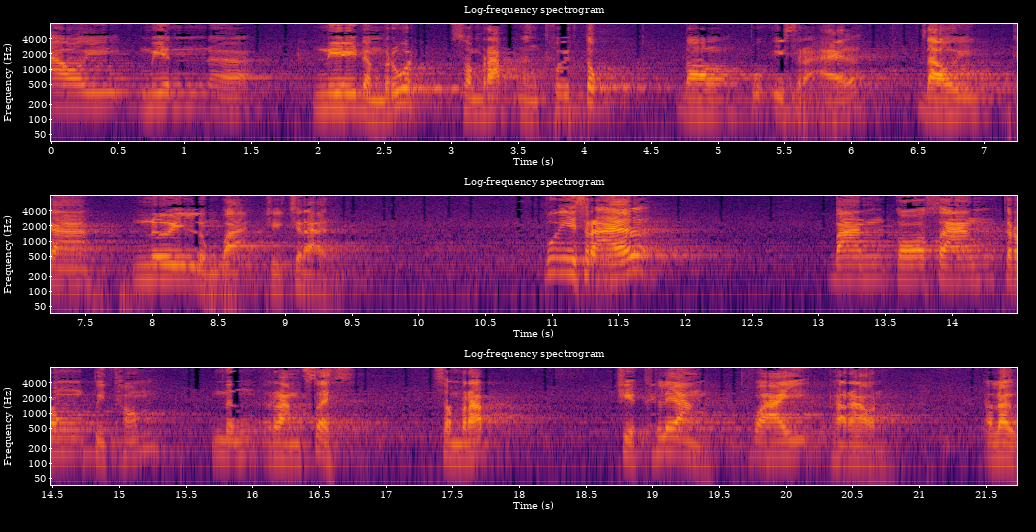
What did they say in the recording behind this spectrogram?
ឲ្យមាននាយតម្រួតសម្រាប់នឹងធ្វើទុក ដល់ពួកអ៊ីស្រាអែលដោយការនឿយលំបាកជាច្រើនពួកអ៊ីស្រាអែលបានកសាងក្រុងពីធំនិងរ៉ាំសេសសម្រាប់ជាឃ្លាំងថ្វាយផារ៉ោនឥឡូវ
